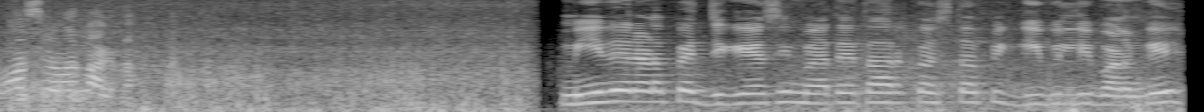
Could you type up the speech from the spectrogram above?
ਬਹੁਤ ਸੋਹਣਾ ਲੱਗਦਾ। ਮੀਂਹ ਦੇ ਨਾਲ ਭਿੱਜ ਗਏ ਅਸੀਂ, ਮੈਂ ਤੇ ਤਾਰਕ, ਅਸੀਂ ਤਾਂ ਭਿੱਗੀ ਬਿੱਲੀ ਬਣ ਗਏ।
